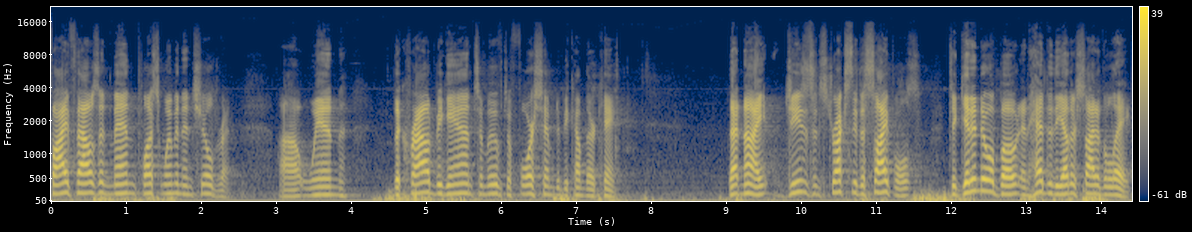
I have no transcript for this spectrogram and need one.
5,000 men plus women and children uh, when the crowd began to move to force him to become their king. That night, Jesus instructs the disciples to get into a boat and head to the other side of the lake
